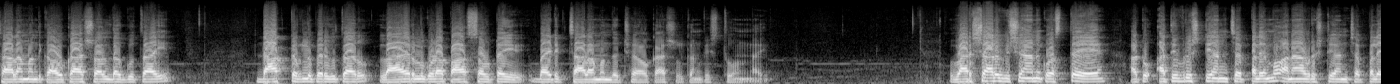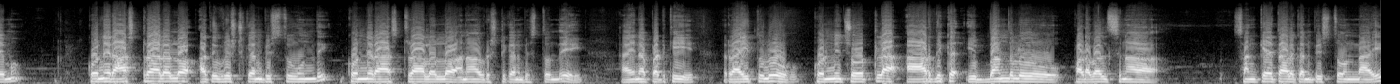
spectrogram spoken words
చాలామందికి అవకాశాలు తగ్గుతాయి. డాక్టర్లు పెరుగుతారు లాయర్లు కూడా పాస్ అవుట్ అయ్యి బయటకు చాలామంది వచ్చే అవకాశాలు కనిపిస్తూ ఉన్నాయి. వర్షాల విషయానికి వస్తే అటు అతివృష్టి అని చెప్పలేము అనావృష్టి అని చెప్పలేము. కొన్ని రాష్ట్రాలలో అతివృష్టి కనిపిస్తూ ఉంది కొన్ని రాష్ట్రాలలో అనావృష్టి కనిపిస్తుంది. అయినప్పటికీ రైతులు కొన్ని చోట్ల ఆర్థిక ఇబ్బందులు పడవలసిన సంకేతాలు కనిపిస్తూ ఉన్నాయి.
